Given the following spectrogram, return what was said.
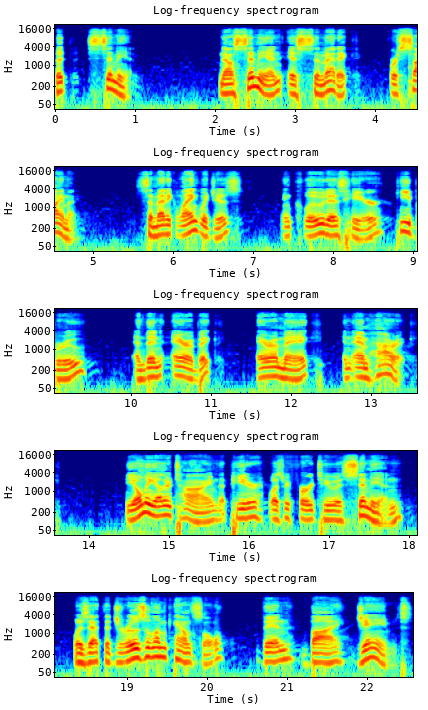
but Simeon. Now, Simeon is Semitic for Simon. Semitic languages include, as here, Hebrew, and then Arabic, Aramaic, and Amharic. The only other time that Peter was referred to as Simeon was at the Jerusalem Council, then by James.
